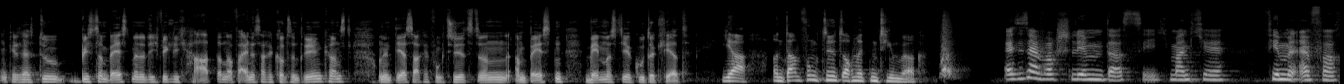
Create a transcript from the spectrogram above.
Okay, das heißt, du bist am besten, wenn du dich wirklich hart dann auf eine Sache konzentrieren kannst und in der Sache funktioniert es dann am besten, wenn man es dir gut erklärt. Ja, und dann funktioniert es auch mit dem Teamwork. Es ist einfach schlimm, dass sich manche Firmen einfach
